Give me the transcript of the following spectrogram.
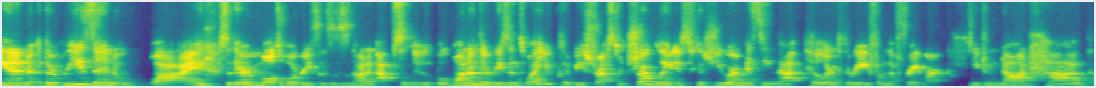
And the reason why, so there are multiple reasons, this is not an absolute, but one of the reasons why you could be stressed and struggling is because you are missing that pillar three from the framework. You do not have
